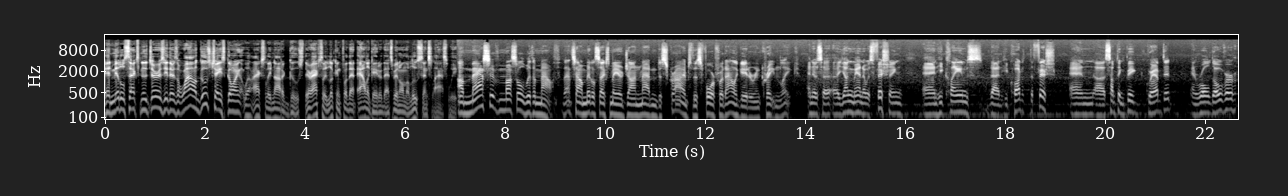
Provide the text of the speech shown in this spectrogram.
In Middlesex, New Jersey, there's a wild goose chase going. Well, actually, not a goose. They're actually looking for that alligator that's been on the loose since last week. A massive muscle with a mouth. That's how Middlesex Mayor John Madden describes this four foot alligator in Creighton Lake. And there's a, a young man that was fishing, and he claims that he caught the fish and uh, something big grabbed it and rolled over,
